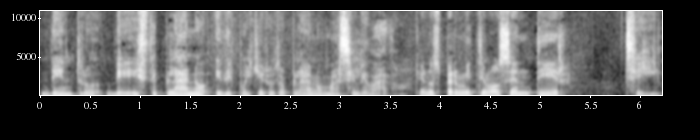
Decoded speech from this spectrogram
dentro de este plano y de cualquier otro plano más elevado. Que nos permitimos sentir Sí.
